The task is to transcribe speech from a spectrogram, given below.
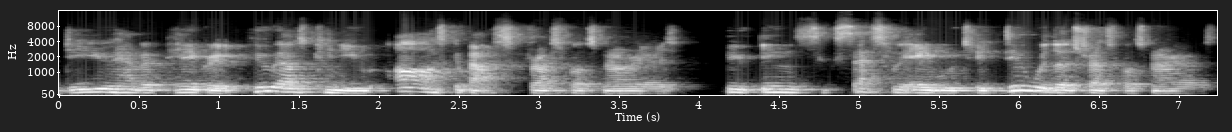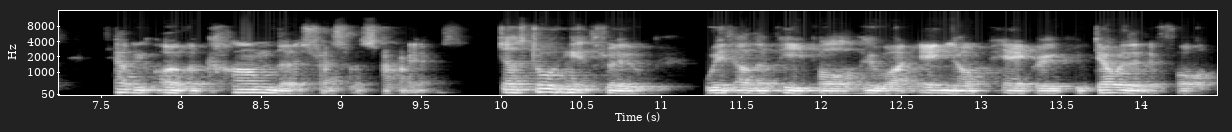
do you have a peer group? Who else can you ask about stressful scenarios who've been successfully able to deal with those stressful scenarios to help you overcome those stressful scenarios? Just talking it through with other people who are in your peer group who've dealt with it before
